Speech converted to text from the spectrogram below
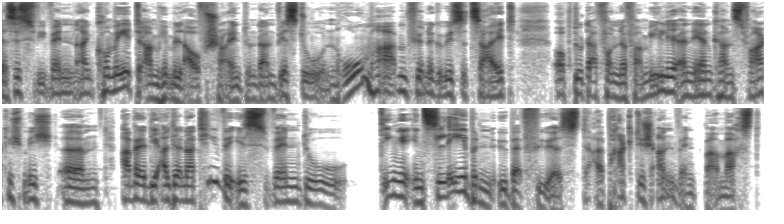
Das ist wie wenn ein Komet am Himmel aufscheint und dann wirst du einen Ruhm haben für eine gewisse Zeit. Ob du davon eine Familie ernähren kannst, frage ich mich. Ähm, aber die Alternative ist, wenn du Dinge ins Leben überführst, äh, praktisch anwendbar machst,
